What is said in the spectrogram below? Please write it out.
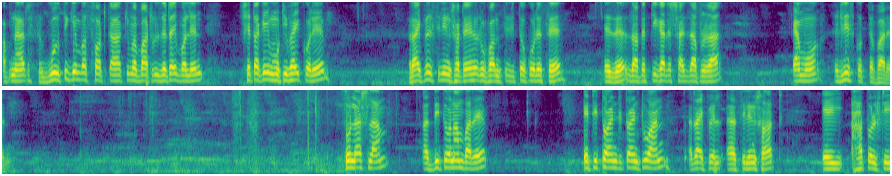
আপনার গুলতি কিংবা ছটকা কিংবা বাটুল যেটাই বলেন, সেটাকেই মোটিফাই করে রাইফেল সিলিং শটে রূপান্তরিত করেছে। এই যে, যাতে টিকারের সাহায্যে আপনারা এমও রিলিজ করতে পারেন। চলে আসলাম দ্বিতীয় নাম্বারে এটি twenty twenty one rifle sling shot এই হাতলটি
